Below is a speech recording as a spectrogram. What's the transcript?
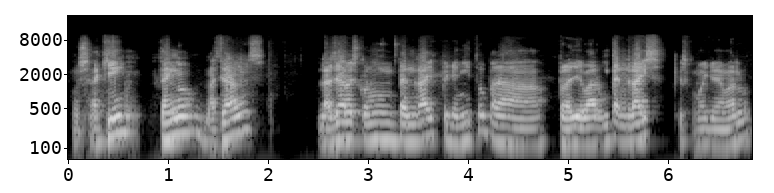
pues aquí tengo las llaves, las llaves con un pendrive pequeñito para, para, llevar, un pendrive, que es como hay que llamarlo.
